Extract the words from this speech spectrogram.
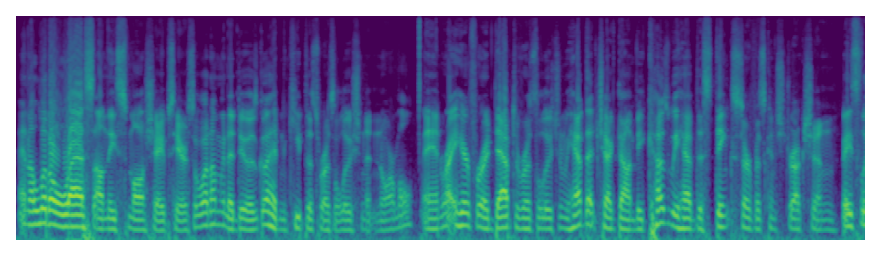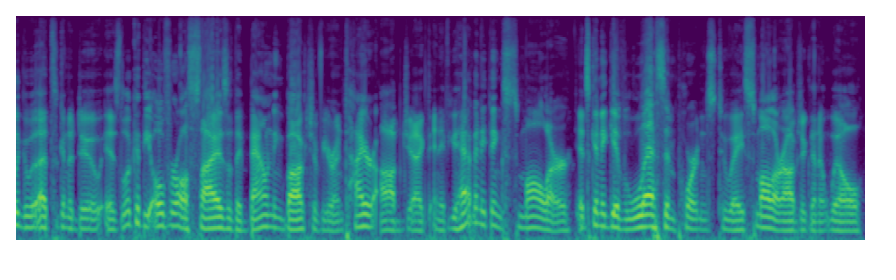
and a little less on these small shapes here. So what I'm going to do is go ahead and keep this resolution at normal. And right here for adaptive resolution, we have that checked on because we have distinct surface construction. Basically what that's going to do is look at the overall size of the bounding box of your entire object, and if you have anything smaller, it's going to give less importance to a smaller object than it will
